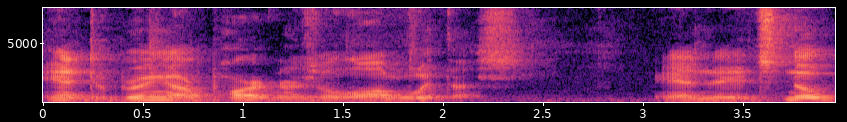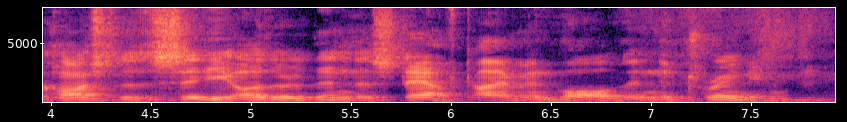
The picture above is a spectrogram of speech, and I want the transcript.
and to bring our partners along with us. And it's no cost to the city other than the staff time involved in the training.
